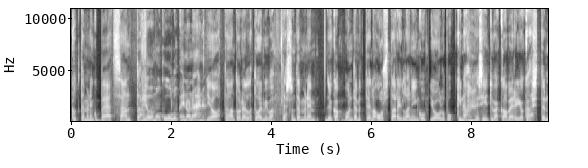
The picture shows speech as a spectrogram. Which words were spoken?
kun tämmöinen kuin Bad Santa. Joo, mä oon kuullut, en ole nähnyt. Joo, tää on todella toimiva. Tässä on tämmöinen, joka on tämmöisellä ostarilla niin kuin joulupukkina mm. esiintyvä kaveri, joka sitten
